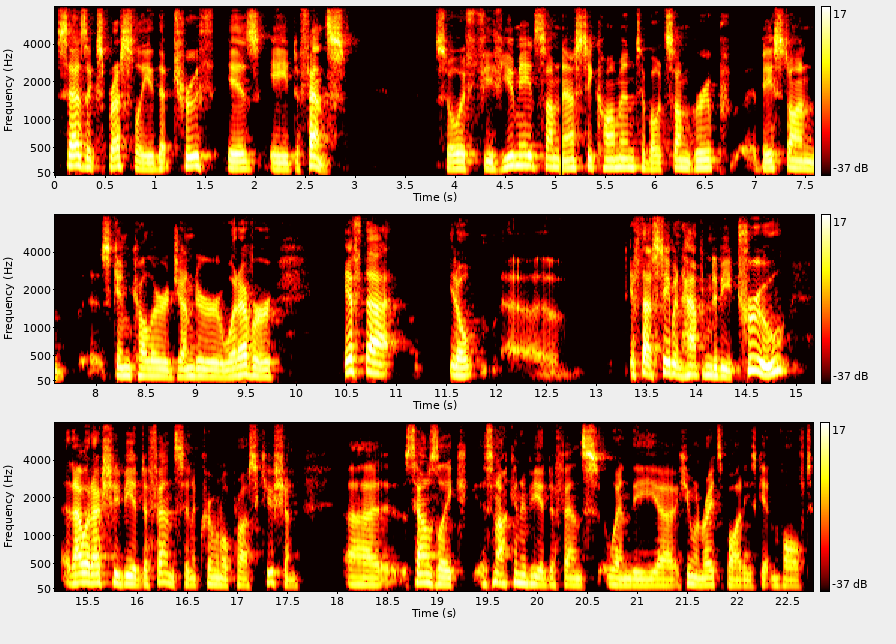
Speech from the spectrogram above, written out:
says expressly that truth is a defense. So if, if you made some nasty comment about some group based on skin color, gender, whatever, if that, you know, uh, if that statement happened to be true, that would actually be a defense in a criminal prosecution. Uh, sounds like it's not going to be a defense when the uh, human rights bodies get involved.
